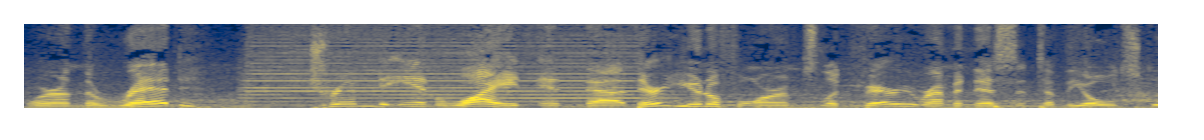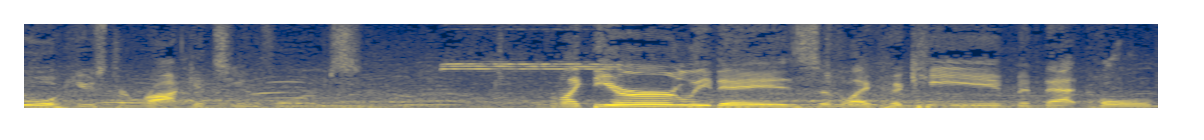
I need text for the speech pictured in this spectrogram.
wearing the red trimmed in white, and uh, their uniforms look very reminiscent of the old school Houston Rockets uniforms. From like the early days of like Hakeem and that whole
